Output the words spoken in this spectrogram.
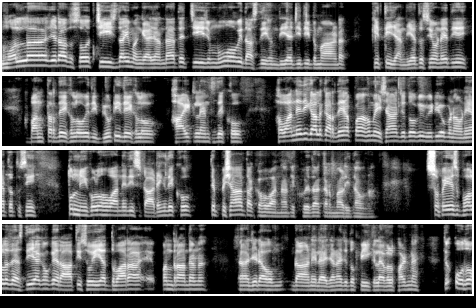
ਮੁੱਲ ਜਿਹੜਾ ਦੱਸੋ ਚੀਜ਼ ਦਾ ਹੀ ਮੰਗਿਆ ਜਾਂਦਾ ਤੇ ਚੀਜ਼ ਮੂੰਹੋਂ ਵੀ ਦੱਸਦੀ ਹੁੰਦੀ ਹੈ ਜਿਹਦੀ ਡਿਮਾਂਡ ਕੀਤੀ ਜਾਂਦੀ ਹੈ। ਤੁਸੀਂ ਹੁਣ ਇਹਦੀ ਬੰਤਰ ਦੇਖ ਲਓ ਇਹਦੀ ਬਿਊਟੀ ਦੇਖ ਲਓ ਹਾਈਟ ਲੈਂਥ ਦੇਖੋ। ਹਵਾਨੇ ਦੀ ਗੱਲ ਕਰਦੇ ਹਾਂ ਆਪਾਂ ਹਮੇਸ਼ਾ ਜਦੋਂ ਵੀ ਵੀਡੀਓ ਬਣਾਉਣੇ ਆ ਤਾਂ ਤੁਸੀਂ ਧੁੰਨੀ ਕੋਲੋਂ ਹਵਾਨੇ ਦੀ ਸਟਾਰਟਿੰਗ ਦੇਖੋ ਤੇ ਪਿਛਾਂ ਤੱਕ ਹਵਾਨਾ ਦੇਖੋ ਇਹਦਾ ਕਰਮ ਵਾਲੀ ਦਾ ਆਉਂਦਾ। ਸਪੇਸ ਫੁੱਲ ਦਿਸਦੀ ਹੈ ਕਿਉਂਕਿ ਰਾਤ ਹੀ ਸੋਈ ਆ ਦੁਬਾਰਾ ਇਹ 15 ਦਿਨ ਜਿਹੜਾ ਉਹ ਗਾਂ ਨੇ ਲੈ ਜਾਣਾ ਜਦੋਂ ਪੀਕ ਲੈਵਲ ਫੜਨਾ ਤੇ ਉਦੋਂ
